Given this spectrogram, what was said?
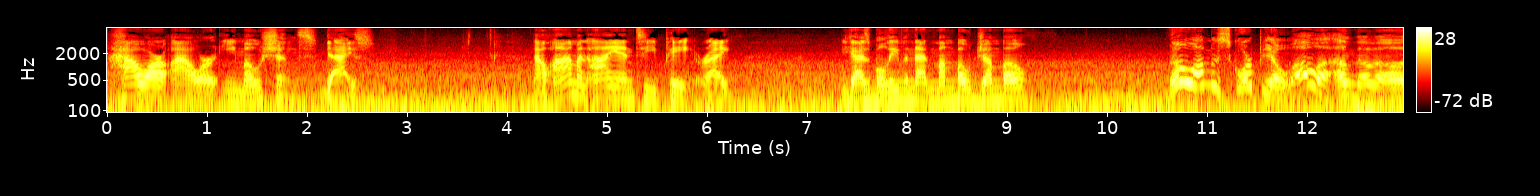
How are our emotions, guys? Now, I'm an INTP, right? You guys believe in that mumbo jumbo? No, I'm a Scorpio. Oh, uh, uh, uh,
